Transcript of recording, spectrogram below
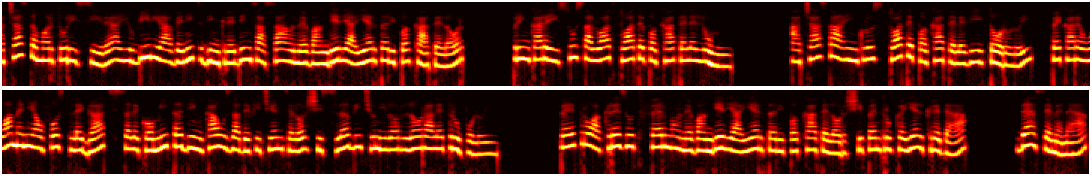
Această mărturisire a iubirii a venit din credința sa în Evanghelia iertării păcatelor, prin care Isus a luat toate păcatele lumii. Aceasta a inclus toate păcatele viitorului, pe care oamenii au fost legați să le comită din cauza deficiențelor și slăbiciunilor lor ale trupului. Petru a crezut ferm în Evanghelia iertării păcatelor și pentru că el credea, de asemenea,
